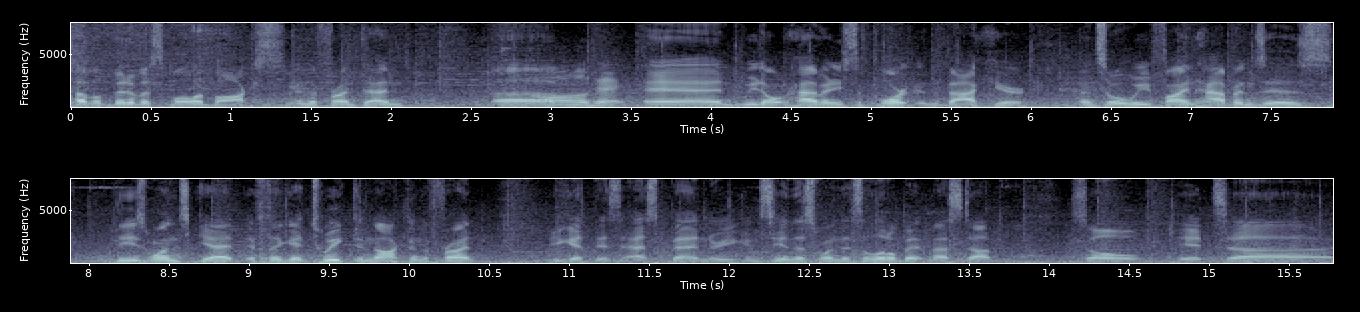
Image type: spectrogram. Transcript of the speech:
have a bit of a smaller box in the front end. Um, Oh, okay. And we don't have any support in the back here. And so what we find happens is these ones get, if they get tweaked and knocked in the front, you get this S bend, or you can see in this one that's a little bit messed up. So it's, uh,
